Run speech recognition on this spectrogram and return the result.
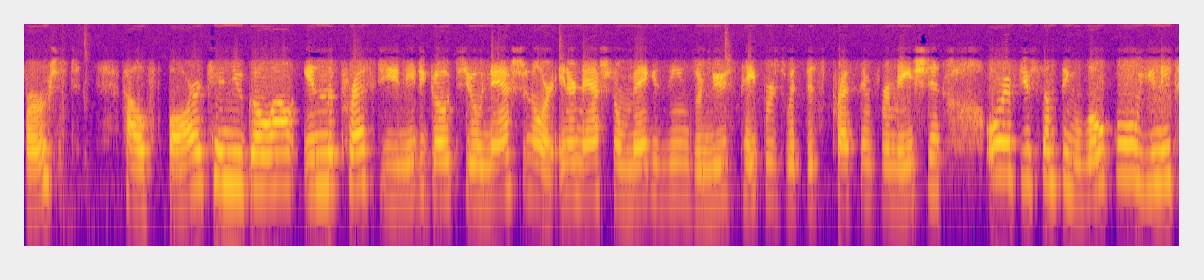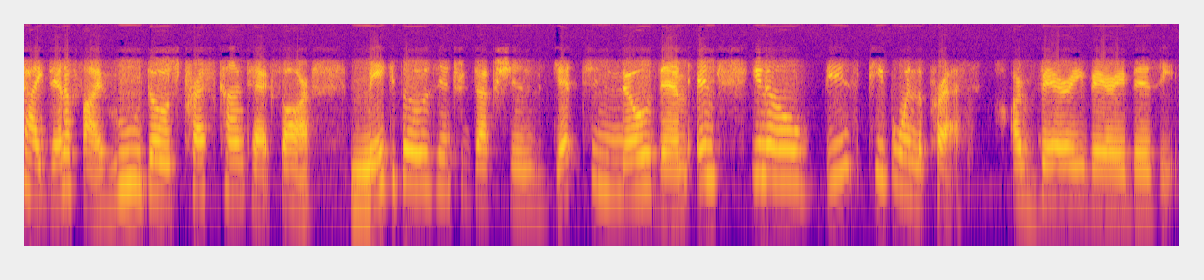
first? How far can you go out in the press? Do you need to go to national or international magazines or newspapers with this press information? Or if you're something local, you need to identify who those press contacts are. Make those introductions, get to know them. And, you know, these people in the press, are very, very busy.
